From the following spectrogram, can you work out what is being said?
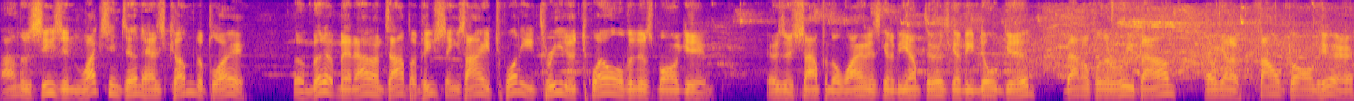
on the season. Lexington has come to play. The Minutemen out on top of Hastings High, 23 to 12 in this ball game. There's a shot from the line. It's going to be up there. It's going to be no good. Battle for the rebound. And we got a foul called here.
